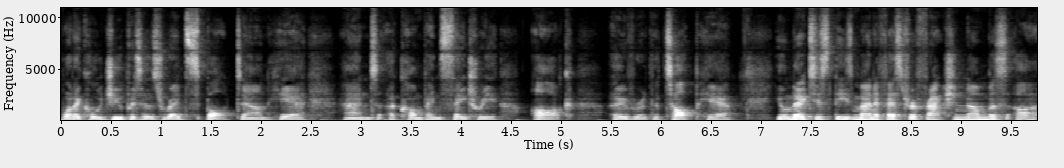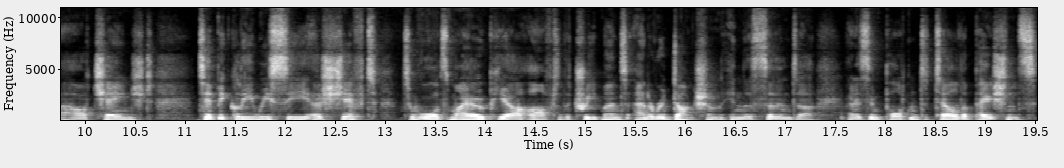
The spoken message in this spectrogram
what I call Jupiter's red spot down here and a compensatory arc over at the top here. You'll notice these manifest refraction numbers are, are changed. Typically, we see a shift towards myopia after the treatment and a reduction in the cylinder. And it's important to tell the patients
